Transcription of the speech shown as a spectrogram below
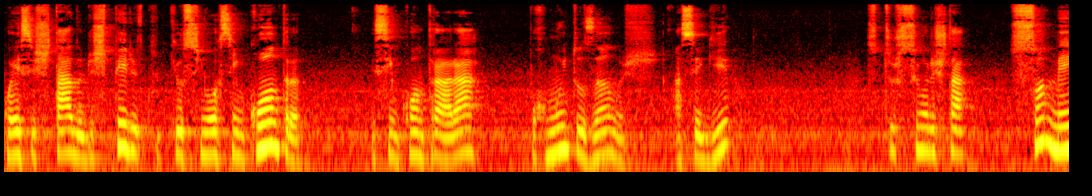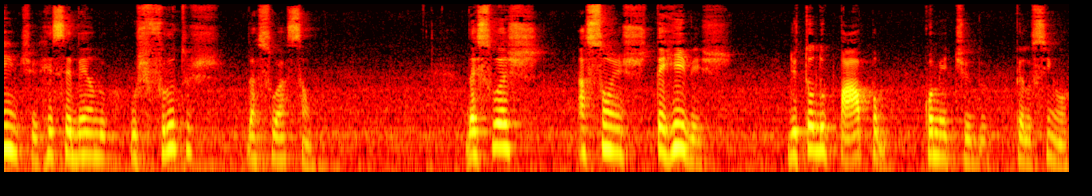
com esse estado de espírito que o Senhor se encontra e se encontrará por muitos anos a seguir, o Senhor está somente recebendo os frutos da sua ação, das suas ações terríveis, de todo o papo cometido pelo Senhor.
